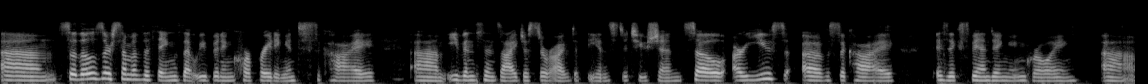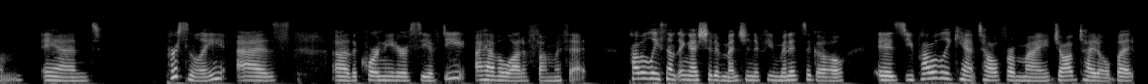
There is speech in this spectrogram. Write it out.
Um, so those are some of the things that we've been incorporating into Sakai um, even since I just arrived at the institution. So our use of Sakai is expanding and growing. Um, and personally, as uh, the coordinator of CFD, I have a lot of fun with it. Probably something I should have mentioned a few minutes ago is you probably can't tell from my job title, but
